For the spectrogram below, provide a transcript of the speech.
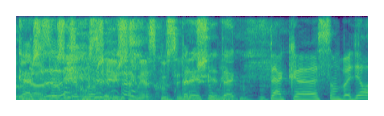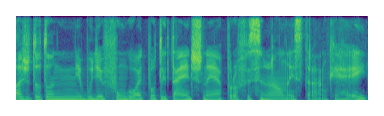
každý nás zážitok skúsenejšími a skúsenejšími. tak. tak eh, som vedela, že toto nebude fungovať po tej tanečnej a profesionálnej stránke, hej.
